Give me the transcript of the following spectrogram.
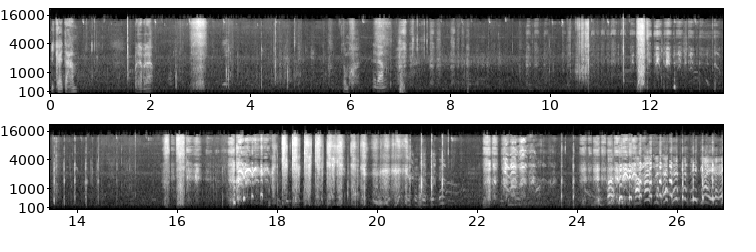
อีกไก่ตาม ไปแล้วไปแล้วตำรวจไอ้ดำ ไก่เลย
